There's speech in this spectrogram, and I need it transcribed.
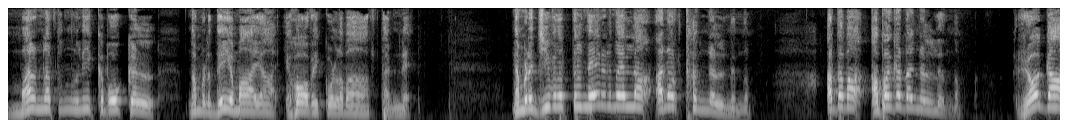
മരണത്തിൽ നിന്ന് നീക്കുപോക്കൾ നമ്മുടെ ദൈവമായ യഹോവയ്ക്കുള്ളവ തന്നെ. നമ്മുടെ ജീവിതത്തിൽ നേരിടുന്ന എല്ലാ അനർത്ഥങ്ങളിൽ നിന്നും അഥവാ അപകടങ്ങളിൽ നിന്നും രോഗ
